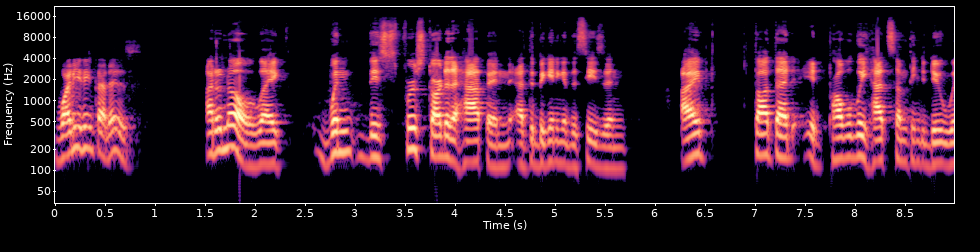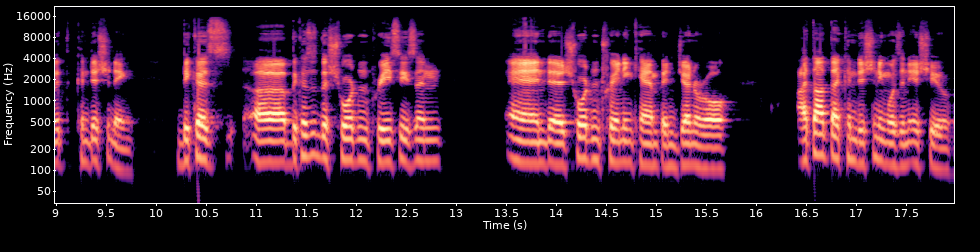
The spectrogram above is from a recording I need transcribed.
why do you think that is? I don't know. Like when this first started to happen at the beginning of the season, I thought that it probably had something to do with conditioning because uh, because of the shortened preseason and uh, shortened training camp in general. I thought that conditioning was an issue.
